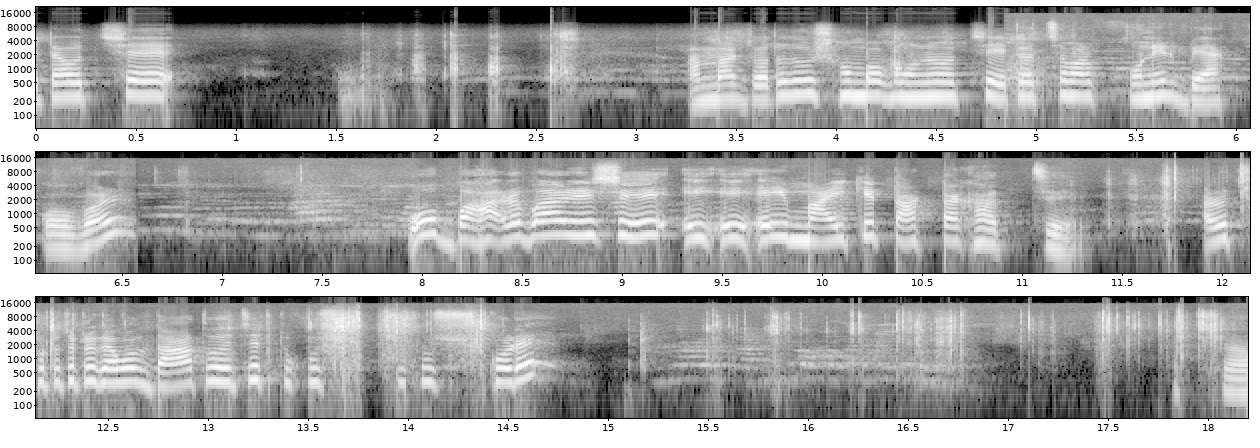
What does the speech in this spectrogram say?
এটা হচ্ছে আমার যতদূর সম্ভব মনে হচ্ছে, এটা হচ্ছে আমার ফোনের ব্যাক কভার ও বারবার এসে এই এই মাইকের তারটা খাচ্ছে। আর ছোট ছোট কেবল দাঁত হয়েছে, টুকুস টুকুস করে। আচ্ছা।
